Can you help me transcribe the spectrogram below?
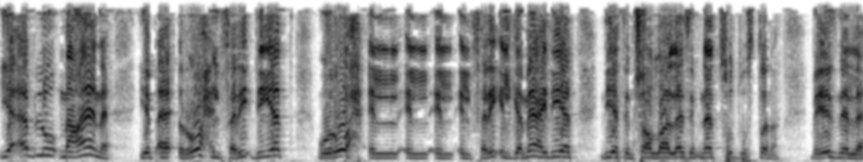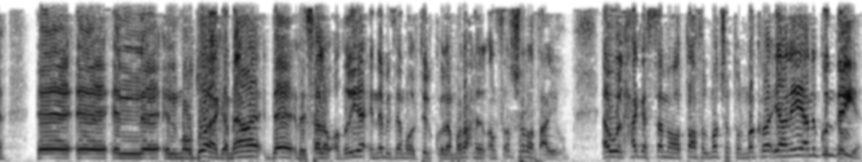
يقابله معانا. يبقى روح الفريق ديت وروح ال ال ال الفريق الجماعي ديت ديت إن شاء الله لازم إنها تسود وسطنا. بإذن الله آآ آآ الموضوع يا جماعة ده رسالة وقضية. النبي زي ما قلت لكم لما راح للأنصار شرط عليهم. أول حاجة السمع والطاعة في المنشط والمكره يعني إيه يعني جندية.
